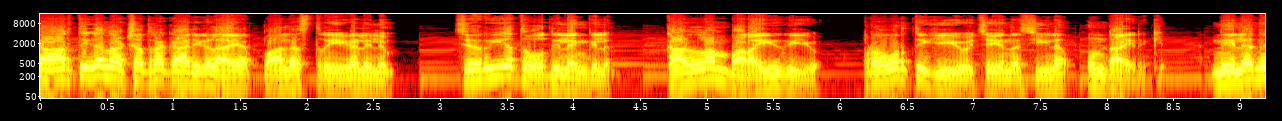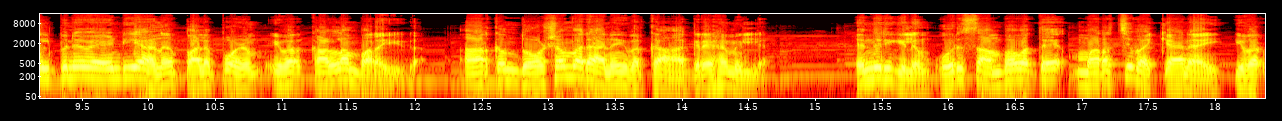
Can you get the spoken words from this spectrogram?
കാർത്തിക നക്ഷത്രകാരികളായ പല സ്ത്രീകളിലും ചെറിയ തോതിലെങ്കിലും കള്ളം പറയുകയോ പ്രവർത്തിക്കുകയോ ചെയ്യുന്ന ശീലം ഉണ്ടായിരിക്കും. നിലനിൽപ്പിന് വേണ്ടിയാണ് പലപ്പോഴും ഇവർ കള്ളം പറയുക. ആർക്കും ദോഷം വരാനും ഇവർക്ക് ആഗ്രഹമില്ല. എന്നിരിക്കലും ഒരു സംഭവത്തെ മറച്ചു വയ്ക്കാനായി ഇവർ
